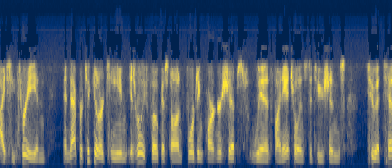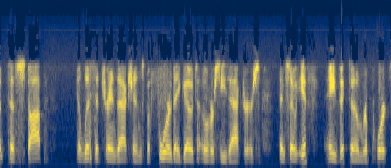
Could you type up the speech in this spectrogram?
IC3. And, and that particular team is really focused on forging partnerships with financial institutions to attempt to stop illicit transactions before they go to overseas actors. And so if a victim reports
